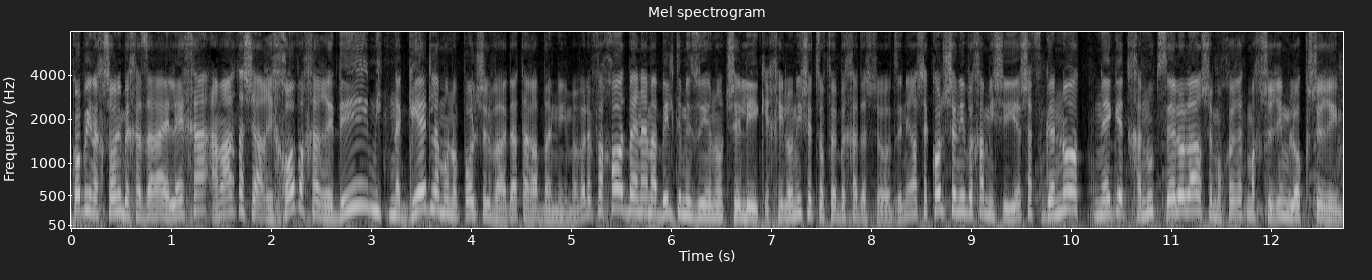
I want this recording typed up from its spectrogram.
קובי נחשוני בחזרה אליך, אמרת שהרחוב החרדי מתנגד למונופול של ועדת הרבנים, אבל לפחות בעיניים הבלתי מזוינות שלי, כחילוני שצופה בחדשות, זה נראה שכל שני וחמישי יש הפגנות נגד חנות סלולר שמוכרת מכשירים לא כשרים.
